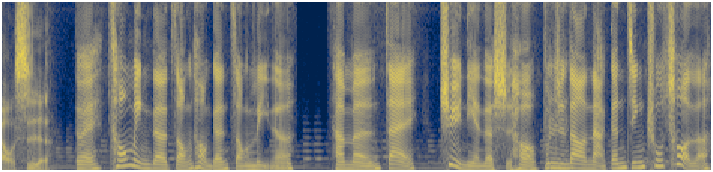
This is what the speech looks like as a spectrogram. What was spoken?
搞事了。对，聪明的总统跟总理呢，他们在去年的时候不知道哪根筋出错了，嗯、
